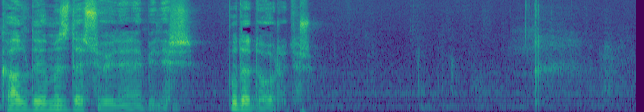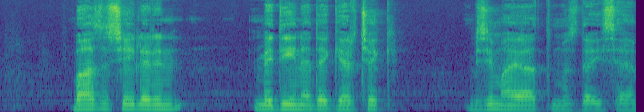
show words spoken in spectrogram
kaldığımız da söylenebilir. Bu da doğrudur. Bazı şeylerin Medine'de gerçek, bizim hayatımızda ise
